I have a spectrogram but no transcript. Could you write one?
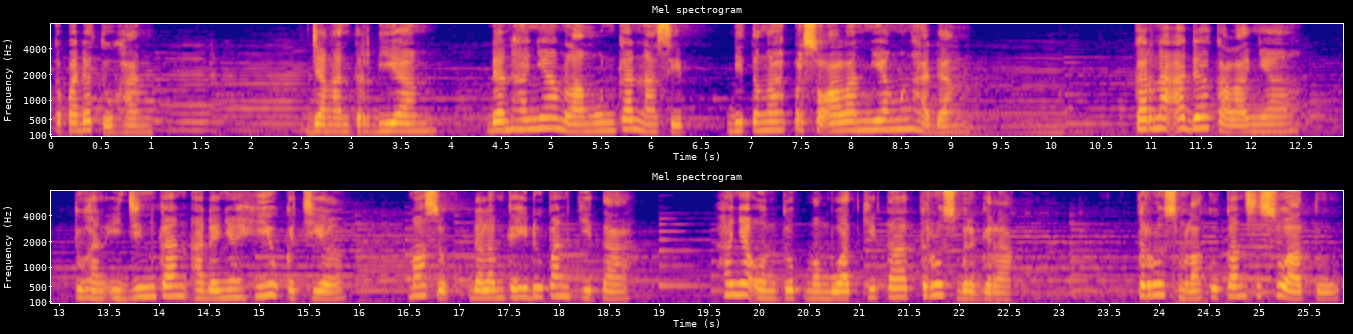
kepada Tuhan. Jangan terdiam dan hanya melamunkan nasib di tengah persoalan yang menghadang karena ada kalanya Tuhan izinkan adanya hiu kecil masuk dalam kehidupan kita hanya untuk membuat kita terus bergerak, terus melakukan sesuatu,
